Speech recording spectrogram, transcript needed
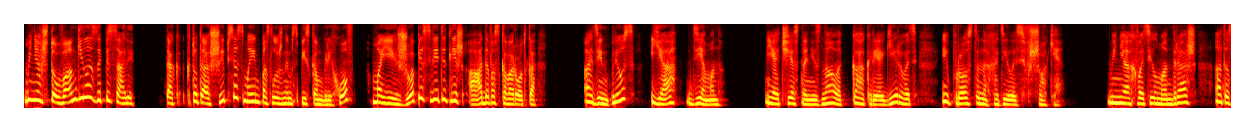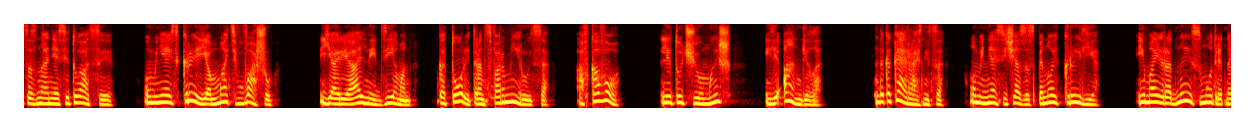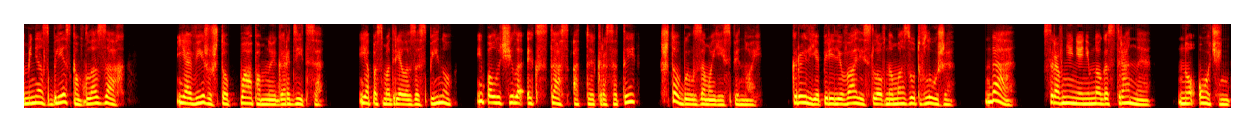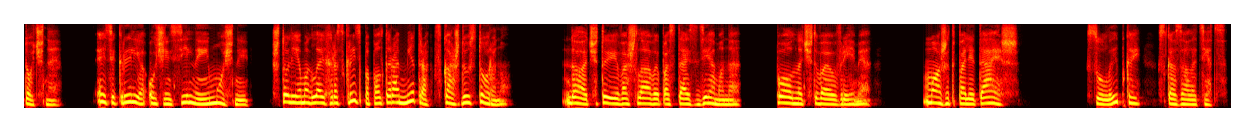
«Меня что, в ангелы записали? Так кто-то ошибся с моим послужным списком грехов, моей жопе светит лишь адова сковородка. Один плюс — я демон». Я честно не знала, как реагировать, и просто находилась в шоке. Меня охватил мандраж от осознания ситуации. У меня есть крылья, мать вашу! Я реальный демон, который трансформируется. А в кого? Летучую мышь или ангела? Да какая разница? У меня сейчас за спиной крылья, и мои родные смотрят на меня с блеском в глазах. Я вижу, что папа мной гордится. Я посмотрела за спину и получила экстаз от той красоты, что был за моей спиной. Крылья переливались, словно мазут в луже. Да, сравнение немного странное, но очень точное. Эти крылья очень сильные и мощные. Что ли, я могла их раскрыть по полтора метра в каждую сторону? «Дочь, ты вошла в ипостась демона. Полночь твое время. Может, полетаешь?» С улыбкой сказал отец.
